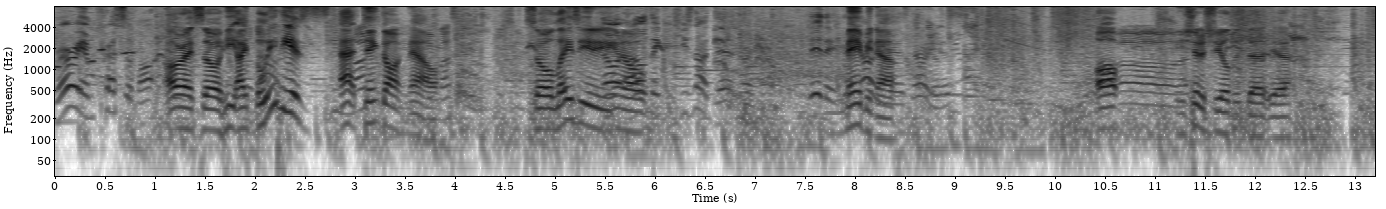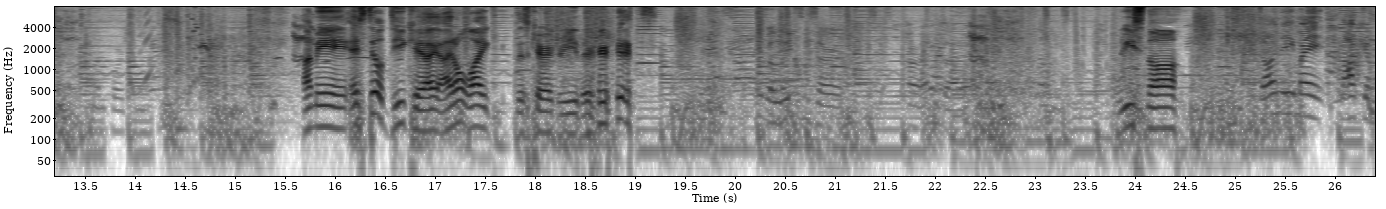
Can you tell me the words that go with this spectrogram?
Very impressive. All right. So he I believe he is He at ding dong now. So Lay-Z, No, you know. he's not dead right now. They, they, Maybe now. now. He is, now he. Oh, Uh, he should have shielded that. Yeah. I mean, it's still DK. I, I don't like this character either. it's Yeah, but laces are are. Weesnaw. Danye might knock him,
